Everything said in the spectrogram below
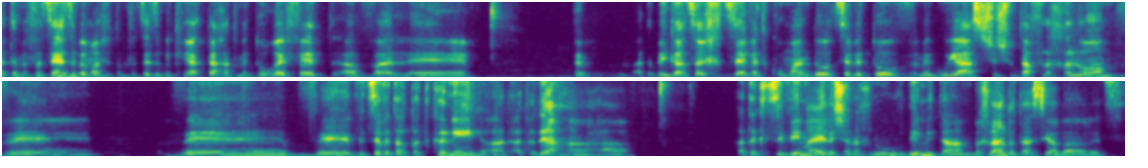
אתה מפצה את זה במשהו, אתה מפצה את זה בקריאת תחת מטורפת, אבל... אה, ואתה בעיקר צריך צוות קומנדו, צוות טוב ומגויס ששותף לחלום, ו... ו... ו... וצוות הרפתקני. אתה יודע, התקציבים האלה שאנחנו עובדים איתם, בכלל בתעשייה בארץ,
